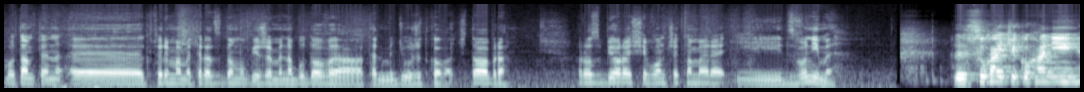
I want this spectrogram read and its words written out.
Bo tamten, e, który mamy teraz w domu, bierzemy na budowę, a ten będzie użytkować. Dobra, rozbiorę się, włączę kamerę i dzwonimy. Słuchajcie, kochani,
